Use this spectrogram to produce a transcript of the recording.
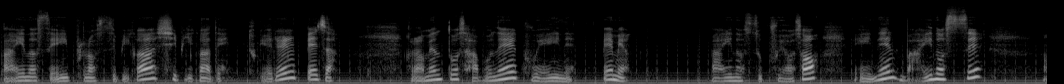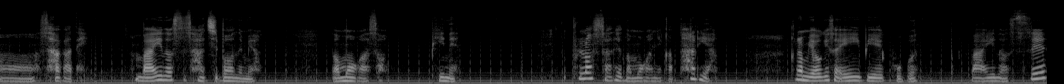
마이너스 a 플러스 b가 12가 돼. 두 개를 빼자. 그러면 또 4분의 9a는 빼면 마이너스 9여서 a는 마이너스 어, 4가 돼. 마이너스 4 집어넣으면 넘어가서 b는 플러스 4에 넘어가니까 8이야. 그럼 여기서 a, b의 곱은 마이너스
